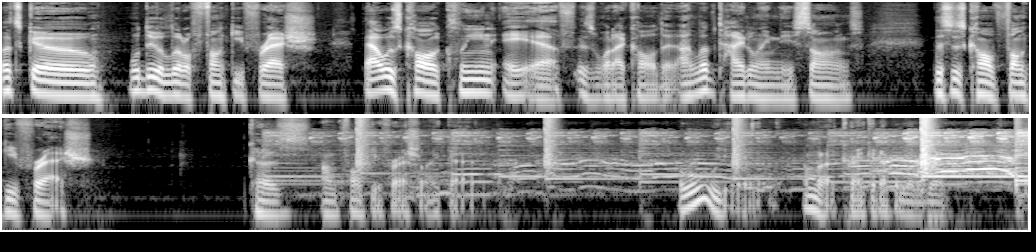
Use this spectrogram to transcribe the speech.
let's go. We'll do a little funky fresh. That was called Clean AF, is what I called it. I love titling these songs. This is called Funky Fresh because I'm funky fresh like that. Ooh, yeah. I'm going to crank it up a little bit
